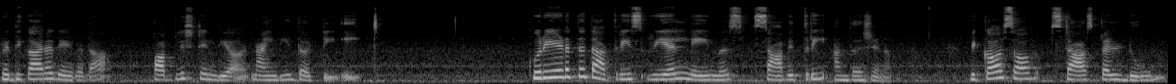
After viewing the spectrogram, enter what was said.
Pradikara Devada, published in the year 1938. Kuriyedatha Thathri's real name is Savitri Andajanam. Because of star spell doom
